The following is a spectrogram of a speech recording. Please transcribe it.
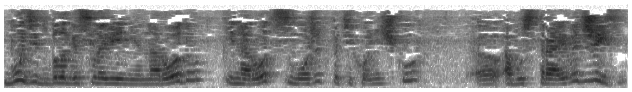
будет благословение народу, и народ сможет потихонечку э, обустраивать жизнь.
